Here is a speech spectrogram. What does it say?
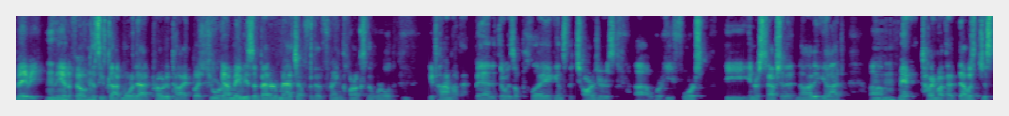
maybe in mm-hmm, the NFL because mm-hmm. he's got more of that prototype. But sure. yeah, maybe it's a better matchup for the Frank Clarks of the world. You're talking about that Ben. If there was a play against the Chargers uh, where he forced the interception that Nnadi got, um, mm-hmm. man, talking about that, that was just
